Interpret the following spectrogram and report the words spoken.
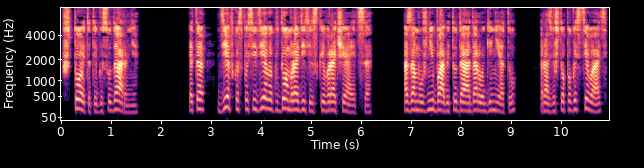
Что это ты, государыня? Это девка с посиделок в дом родительской ворочается, а замужней бабе туда дороги нету, разве что погостевать,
